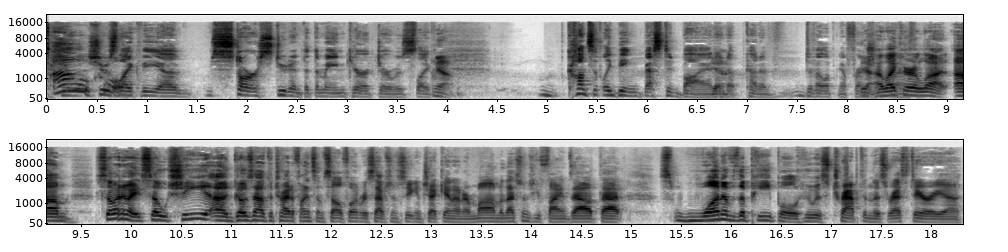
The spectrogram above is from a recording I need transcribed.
She, Oh, was, she was like the uh, star student that the main character was like Yeah, constantly being bested by and Yeah. end up kind of developing a friendship. yeah, I like with. her a lot. Um, so anyway, so she uh, goes out to try to find some cell phone reception so she can check in on her mom, and that's when she finds out that one of the people who is trapped in this rest area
